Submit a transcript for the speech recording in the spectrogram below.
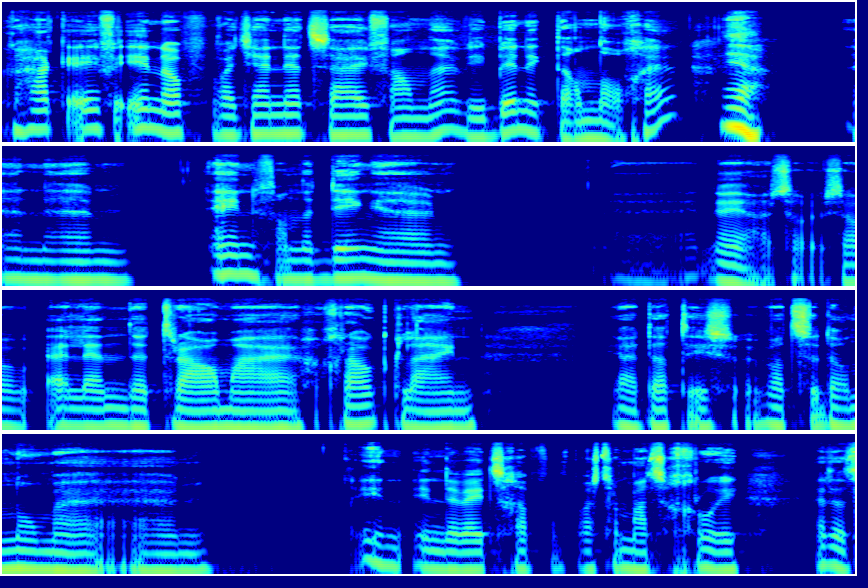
Ik haak even in op wat jij net zei van hè, wie ben ik dan nog? Hè? Ja, En ehm, een van de dingen, eh, nou ja, zo, zo ellende, trauma, groot, klein, ja, dat is wat ze dan noemen ehm, in, in de wetenschap van posttraumatische groei. Hè, dat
